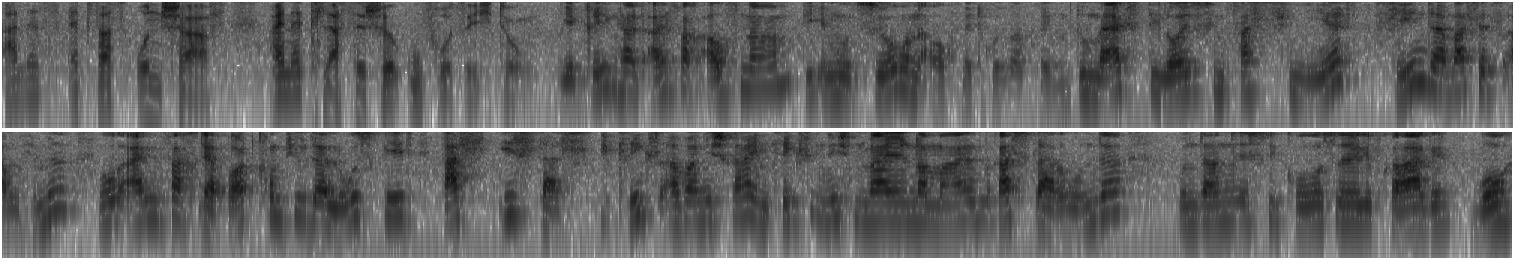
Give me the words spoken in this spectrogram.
alles etwas unscharf. Eine klassische UFO-Sichtung. Wir kriegen halt einfach Aufnahmen, die Emotionen auch mit rüberbringen. Du merkst, die Leute sind fasziniert, sehen da was jetzt am Himmel, wo einfach der Bordcomputer losgeht. Was ist das? Ich krieg's aber nicht rein, krieg's nicht in meinen normalen Raster unter. Und dann ist die große Frage, wo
